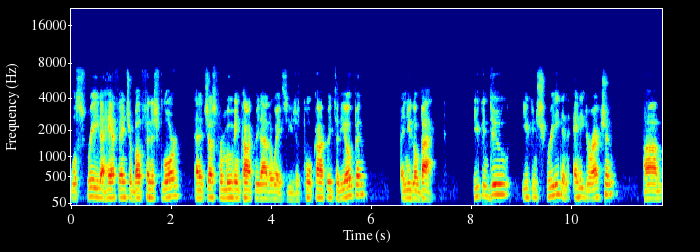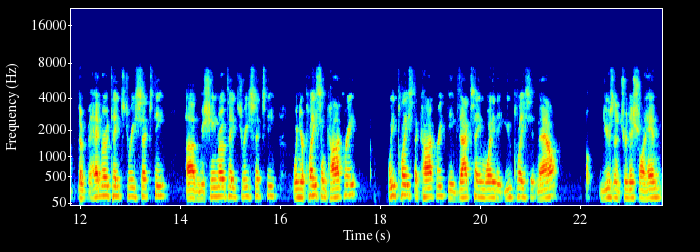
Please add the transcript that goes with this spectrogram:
will screed a half inch above finished floor, and it's just for moving concrete out of the way. So you just pull concrete to the open and you go back. You can do, you can screed in any direction. Um, the head rotates three sixty, uh, the machine rotates three sixty. When you're placing concrete, we place the concrete the exact same way that you place it now, using a traditional hand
